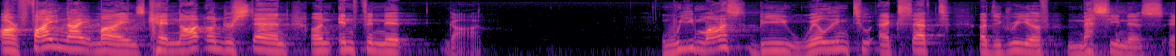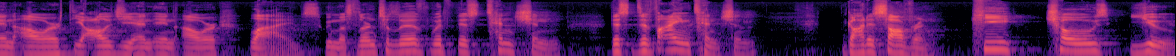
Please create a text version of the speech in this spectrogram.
our finite minds cannot understand an infinite God. We must be willing to accept a degree of messiness in our theology and in our lives. We must learn to live with this tension, this divine tension. God is sovereign, He chose you.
